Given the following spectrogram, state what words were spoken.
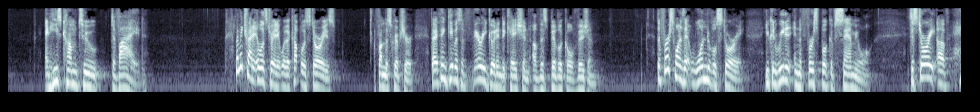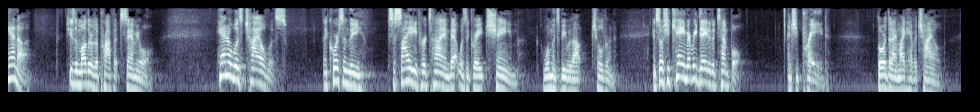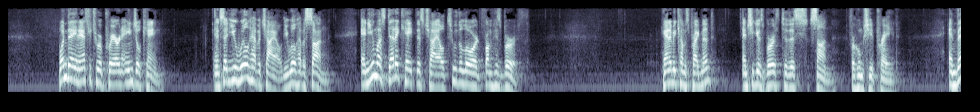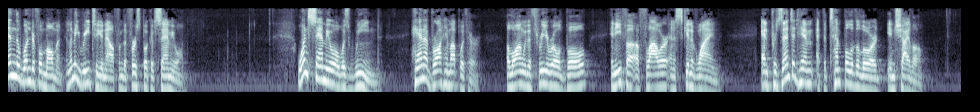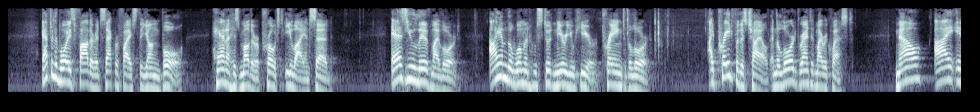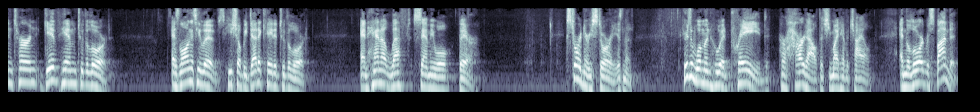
And he's come to divide. Let me try to illustrate it with a couple of stories from the scripture that I think give us a very good indication of this biblical vision. The first one is that wonderful story. You can read it in the first book of Samuel. It's a story of Hannah She's the mother of the prophet Samuel. Hannah was childless. And of course, in the society of her time, that was a great shame, a woman to be without children. And so she came every day to the temple and she prayed, Lord, that I might have a child. One day, in answer to her prayer, an angel came and said, You will have a child, you will have a son, and you must dedicate this child to the Lord from his birth. Hannah becomes pregnant, and she gives birth to this son for whom she had prayed. And then the wonderful moment, and let me read to you now from the first book of Samuel. Once Samuel was weaned, Hannah brought him up with her, along with a three year old bull, an ephah of flour, and a skin of wine, and presented him at the temple of the Lord in Shiloh. After the boy's father had sacrificed the young bull, Hannah, his mother, approached Eli and said, As you live, my Lord, I am the woman who stood near you here, praying to the Lord. I prayed for this child, and the Lord granted my request. Now I, in turn, give him to the Lord. As long as he lives, he shall be dedicated to the Lord. And Hannah left Samuel there. Extraordinary story, isn't it? Here's a woman who had prayed her heart out that she might have a child. And the Lord responded.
